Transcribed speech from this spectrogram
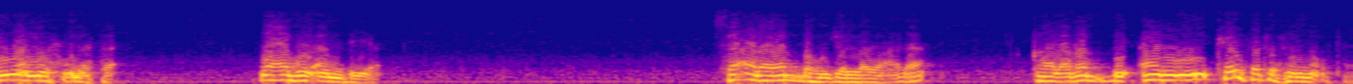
إمام الحنفاء وأبو الأنبياء. سأل ربه جل وعلا قال رب أرني كيف تحيي الموتى؟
